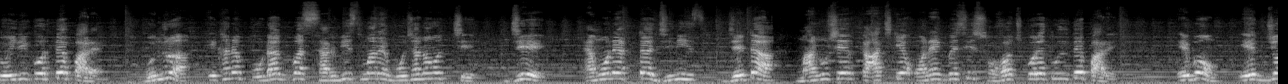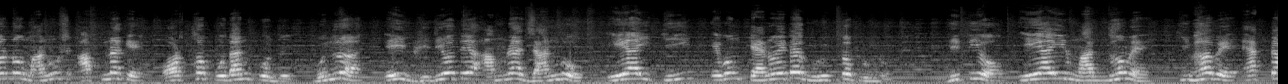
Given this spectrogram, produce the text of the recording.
তৈরি করতে পারেন। বন্ধুরা, এখানে প্রোডাক্ট বা সার্ভিস মানে বোঝানো হচ্ছে যে এমন একটা জিনিস যেটা মানুষের কাজকে অনেক বেশি সহজ করে তুলতে পারে এবং এর জন্য মানুষ আপনাকে অর্থ প্রদান করবে। বন্ধুরা, এই ভিডিওতে আমরা জানব এআই কি এবং কেন এটা গুরুত্বপূর্ণ? দ্বিতীয় এআই এর মাধ্যমে কীভাবে একটা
